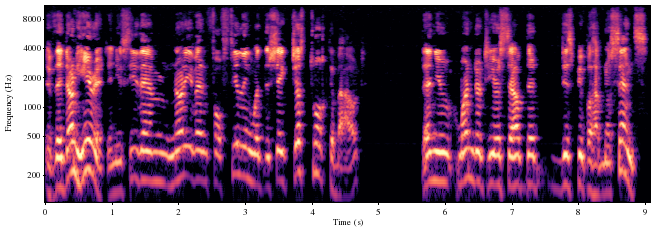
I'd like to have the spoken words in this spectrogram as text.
If they don't hear it and you see them not even fulfilling what the shaykh just talked about then you wonder to yourself that these people have no sense.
